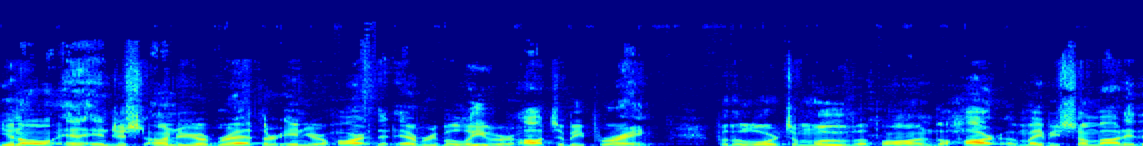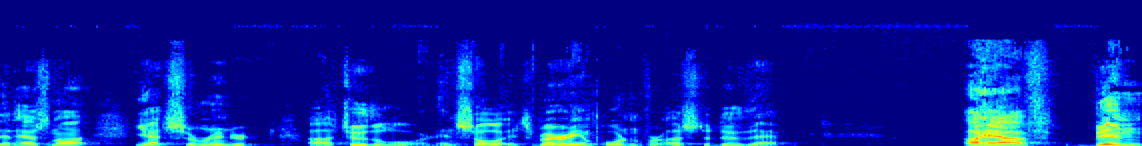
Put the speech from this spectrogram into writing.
you know, and, and just under your breath or in your heart, that every believer ought to be praying for the Lord to move upon the heart of maybe somebody that has not yet surrendered uh, to the Lord. And so it's very important for us to do that. I have been,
